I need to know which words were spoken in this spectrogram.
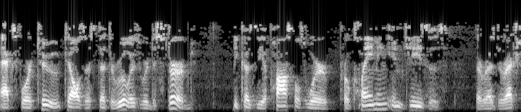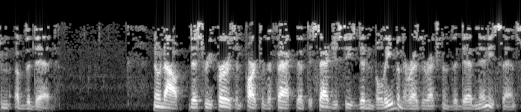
Acts 4:2 tells us that the rulers were disturbed because the apostles were proclaiming in Jesus the resurrection of the dead. No doubt this refers in part to the fact that the Sadducees didn't believe in the resurrection of the dead in any sense,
